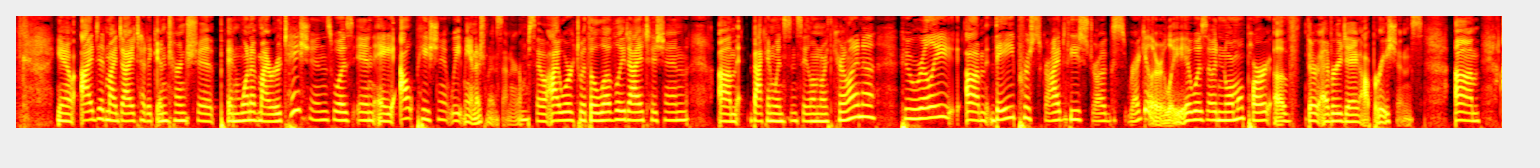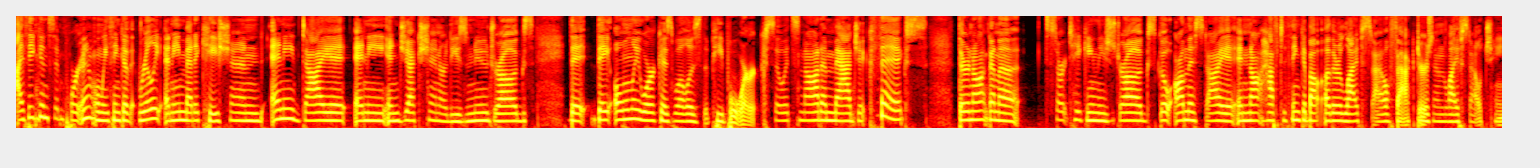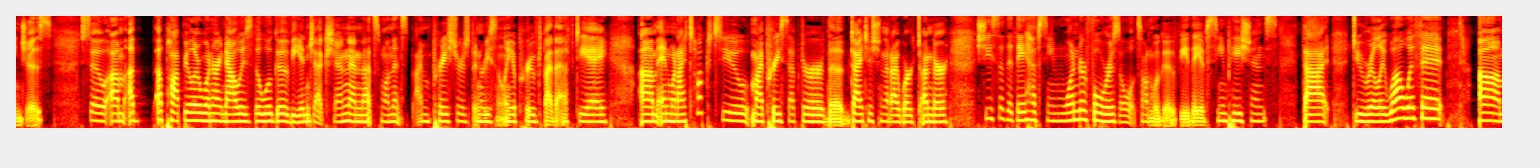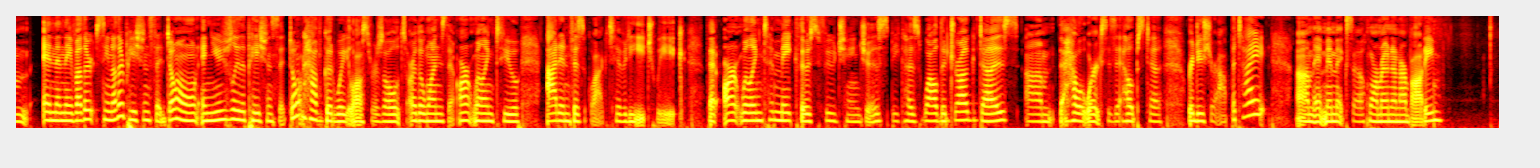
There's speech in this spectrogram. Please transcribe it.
you know, I did my dietetic internship, and one of my rotations was in a outpatient weight management center. So I worked with a lovely dietitian um, back in Winston Salem, North Carolina, who really um, they prescribed these drugs regularly. It was a normal part of their everyday operations. Um, I think it's important when we think of really any medication, any diet, any injection, or these new drugs that they only work as well as the people work. So it's not a magic fix. They're not going to start taking these drugs, go on this diet, and not have to think about other lifestyle factors and lifestyle changes. So, um, a, a popular one right now is the Wegovy injection, and that's one that's I'm pretty sure has been recently approved by the FDA. Um, and when I talked to my preceptor, the dietitian that I worked under, she said that they have seen wonderful results on Wegovy. They have seen patients that do really well with it. Um, and then they've other seen other patients that don't, and usually the patients that don't have good weight loss results are the ones that aren't willing to add in physical activity each week, that aren't willing to make those food changes. Because while the drug does, um, how it works is it helps to reduce your appetite. Um, it mimics a hormone in our body.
